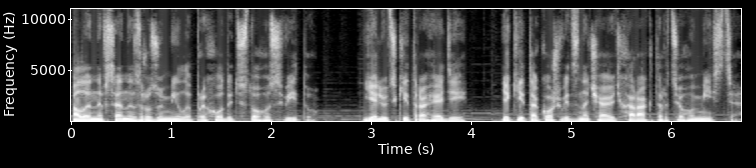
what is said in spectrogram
Але не все незрозуміле приходить з того світу. Є людські трагедії, які також відзначають характер цього місця.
